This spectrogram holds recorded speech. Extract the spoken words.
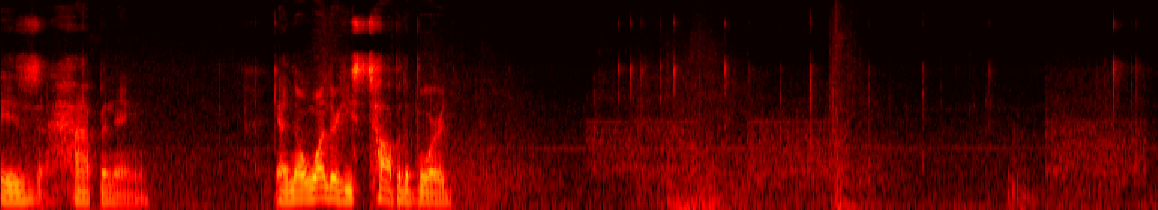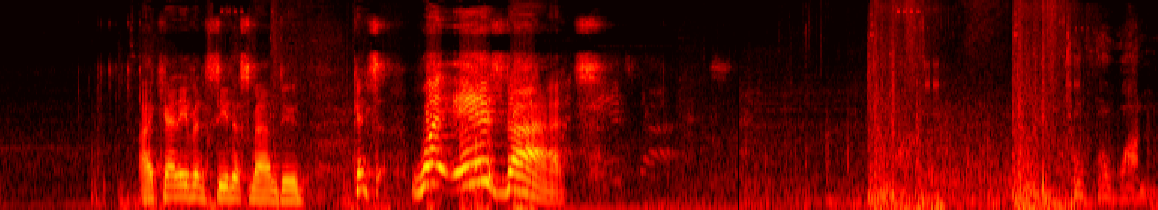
is happening? Yeah, no wonder he's top of the board. I can't even see this man, dude. Can s- what is that? Two for one.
